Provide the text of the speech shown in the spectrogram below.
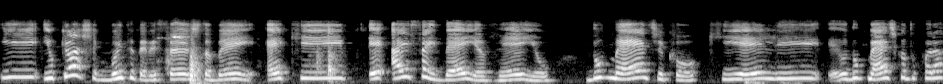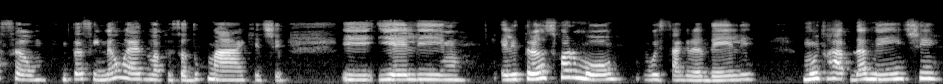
E, e, o que eu achei muito interessante também é que essa ideia veio do médico que ele, do médico do coração. Então, assim, não é de uma pessoa do marketing. E, e ele, ele transformou o Instagram dele muito rapidamente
